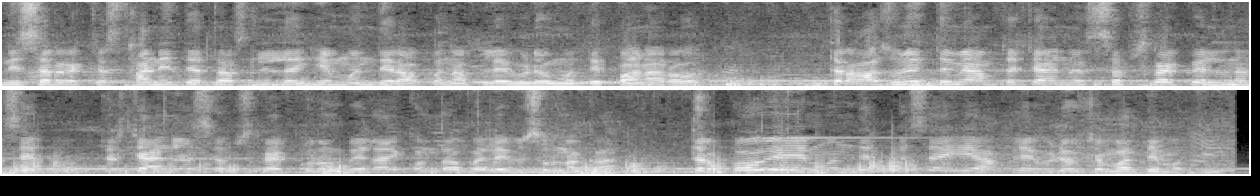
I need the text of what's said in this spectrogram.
निसर्गाच्या स्थानिध्यात असलेलं हे मंदिर आपण आपल्या व्हिडिओमध्ये पाहणार आहोत. तर अजूनही तुम्ही आमचं चॅनल सबस्क्राईब केलं नसेल तर चॅनल सबस्क्राईब करून बेल ऐकून दाबायला विसरू नका. तर पाहूया हे मंदिर कसं आहे हे आपल्या व्हिडिओच्या माध्यमातून.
